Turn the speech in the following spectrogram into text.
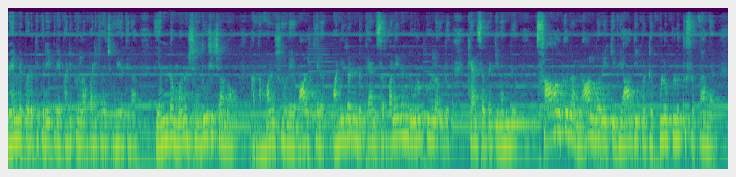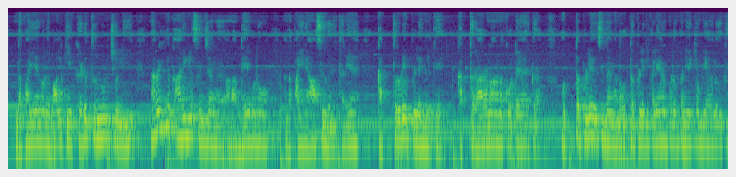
மேன்மைப்படுத்தி பெரிய பெரிய படிப்புகள்லாம் படிக்க வச்சு உயர்த்தினார் எந்த மனுஷன் தூஷித்தானோ அந்த மனுஷனுடைய வாழ்க்கையில் பன்னிரெண்டு கேன்சர் பன்னிரெண்டு உறுப்புகளை வந்து கேன்சர் கட்டி வந்து சாகுற நாள் வரைக்கும் வியாதிப்பட்டு புழு புழுத்து செத்தாங்க. இந்த பையனுடைய வாழ்க்கையை கெடுத்துடணும்னு சொல்லி நிறைய காரியங்களை செஞ்சாங்க. ஆனால் தேவனும் அந்த பையனை ஆசீர்வதித்தானே கத்தருடைய பிள்ளைங்களுக்கு கத்தர் அரணான கோட்டையாக இருக்கிறார். ஒத்த பிள்ளையை வச்சுருந்தாங்க. அந்த ஒத்த பிள்ளைக்கு கல்யாணம் கூட பண்ணி வைக்க முடியாத அளவுக்கு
